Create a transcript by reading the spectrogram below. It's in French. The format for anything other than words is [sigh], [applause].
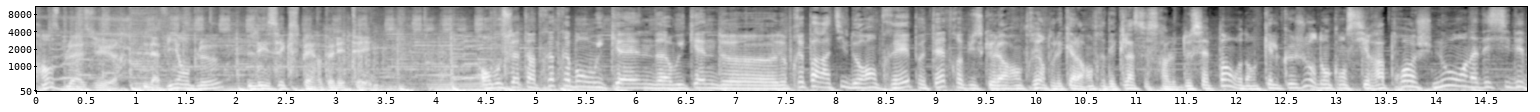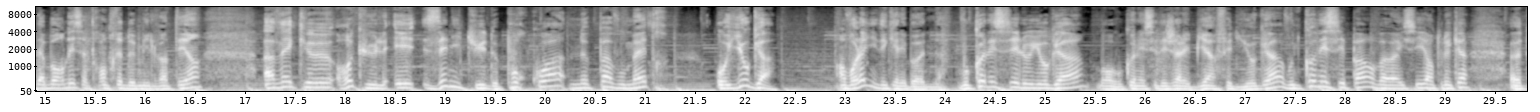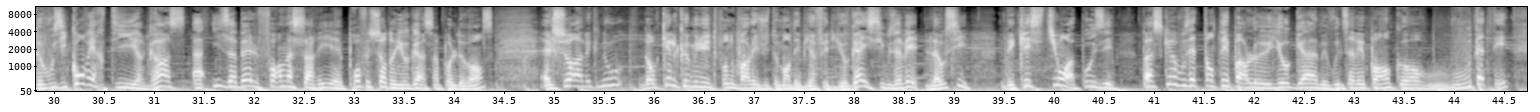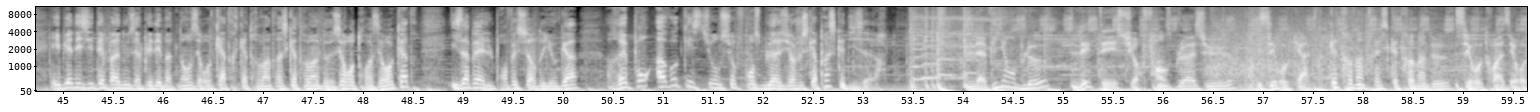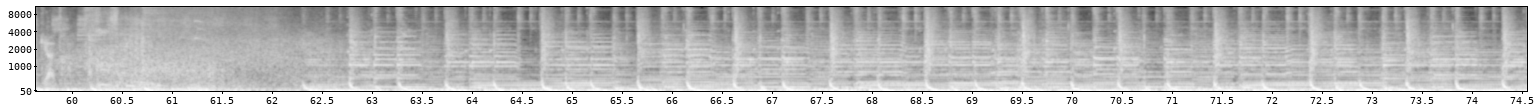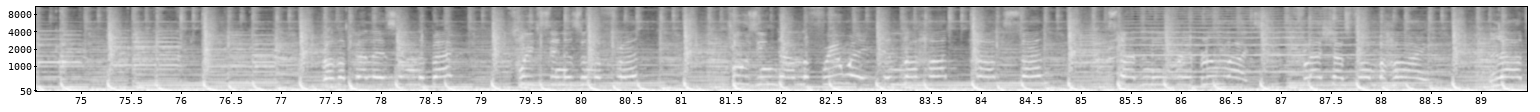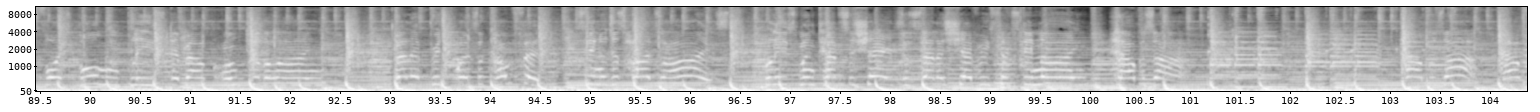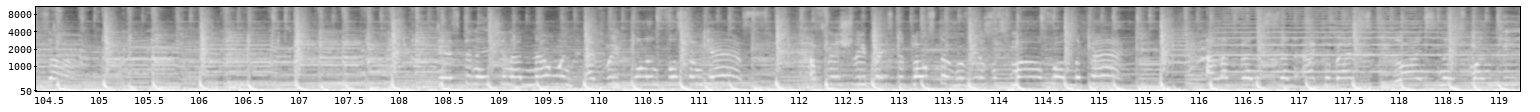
France Bleu Azur, la vie en bleu, les experts de l'été. On vous souhaite un très très bon week-end, un week-end de, de préparatif de rentrée peut-être, puisque la rentrée, en tous les cas la rentrée des classes, ce sera le 2 septembre, dans quelques jours, donc on s'y rapproche. Nous, on a décidé d'aborder cette rentrée 2021 avec euh, recul et zénitude. Pourquoi ne pas vous mettre au yoga? En voilà une idée qu'elle est bonne. Vous connaissez le yoga, bon, vous connaissez déjà les bienfaits du yoga. Vous ne connaissez pas, on va essayer en tous les cas euh, de vous y convertir grâce à Isabelle Fornassari, professeure de yoga à Saint-Paul-de-Vence. Elle sera avec nous dans quelques minutes pour nous parler justement des bienfaits du yoga. Et si vous avez là aussi des questions à poser, parce que vous êtes tenté par le yoga mais vous ne savez pas encore, vous vous, tâtez, eh bien n'hésitez pas à nous appeler dès maintenant 04 93 82 03 04. Isabelle, professeure de yoga, répond à vos questions sur France Bleu Azur jusqu'à presque 10 heures. La vie en bleu, l'été sur France Bleu Azur, 04 93 82 03 04. Policeman taps the shades, a Chevy 69? How bizarre! How bizarre! How bizarre! destination unknown as we're pulling for some gas. Officially placed a poster reveals a smile from the pack. Elephants and acrobats, lion, snakes, monkey.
